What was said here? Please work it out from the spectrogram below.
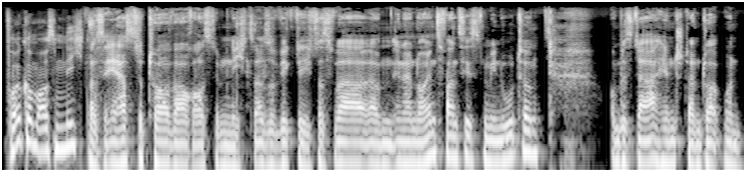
Vollkommen aus dem Nichts. Das erste Tor war auch aus dem Nichts. Also wirklich, das war ähm, in der 29. Minute. Und bis dahin stand Dortmund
